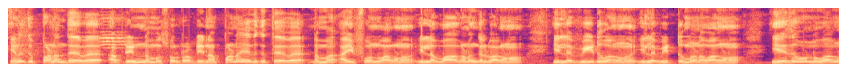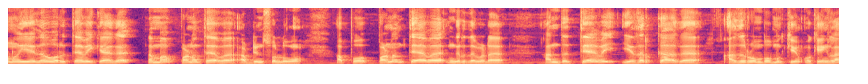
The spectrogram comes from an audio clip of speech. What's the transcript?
எனக்கு பணம் தேவை அப்படின்னு நம்ம சொல்கிறோம் அப்படின்னா பணம் எதுக்கு தேவை? நம்ம ஐஃபோன் வாங்கணும் இல்லை வாகனங்கள் வாங்கணும் இல்லை வீடு வாங்கணும் இல்லை வீட்டு வாங்கணும். ஏதோ ஒன்று வாங்கணும் ஏதோ ஒரு தேவைக்காக நம்ம பணம் தேவை அப்படின்னு சொல்லுவோம். அப்போது பணம் தேவைங்கிறத விட அந்த தேவை எதற்காக அது ரொம்ப முக்கியம் ஓகேங்களா?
